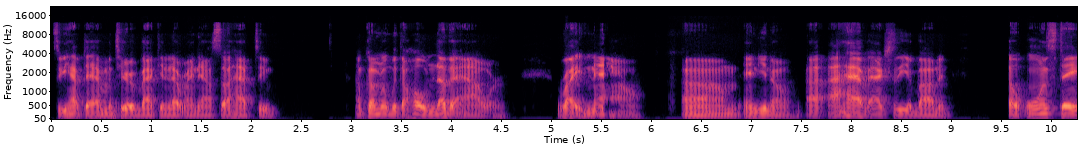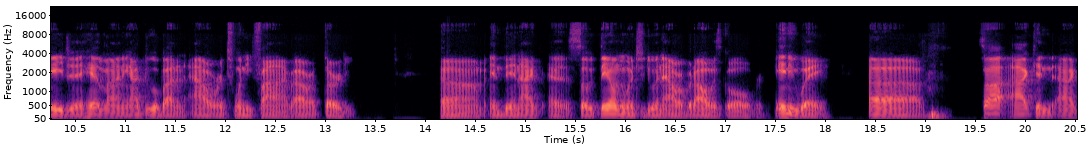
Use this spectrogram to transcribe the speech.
So you have to have material backing it up right now. So I have to. I'm coming up with a whole nother hour right now. Um, and you know, I, I have actually about it uh, on stage and headlining, I do about an hour 25, hour 30. Um, and then I, uh, so they only want you to do an hour, but I always go over. Anyway, uh, so I, I can, I,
